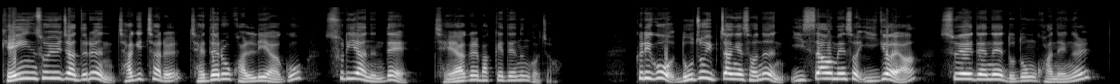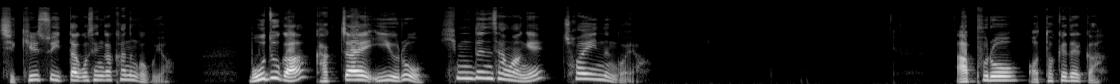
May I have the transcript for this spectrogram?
개인 소유자들은 자기 차를 제대로 관리하고 수리하는데 제약을 받게 되는 거죠. 그리고 노조 입장에서는 이 싸움에서 이겨야 스웨덴의 노동 관행을 지킬 수 있다고 생각하는 거고요. 모두가 각자의 이유로 힘든 상황에 처해 있는 거예요. 앞으로 어떻게 될까?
